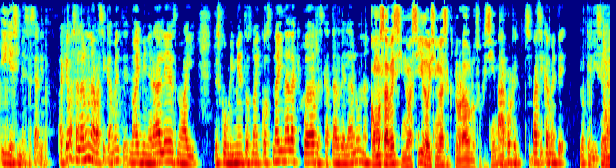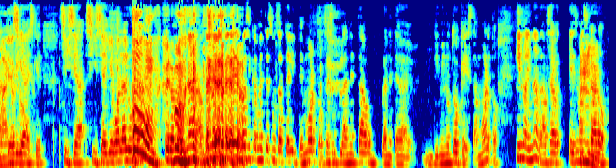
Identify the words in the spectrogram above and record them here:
y es innecesario. ¿A qué vas a la luna básicamente? No hay minerales, no hay descubrimientos, no hay no hay nada que puedas rescatar de la luna. ¿Cómo sabes si no has ido y si no has explorado lo suficiente? Ah, porque básicamente lo que dice Toma la teoría eso. es que sí se, ha- sí se llegó a la luna, ¡Pum! pero no hay nada, o sea, no hay interés, básicamente es un satélite muerto, o sea, es un planeta, un planeta diminuto que está muerto, y no hay nada, o sea, es más caro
